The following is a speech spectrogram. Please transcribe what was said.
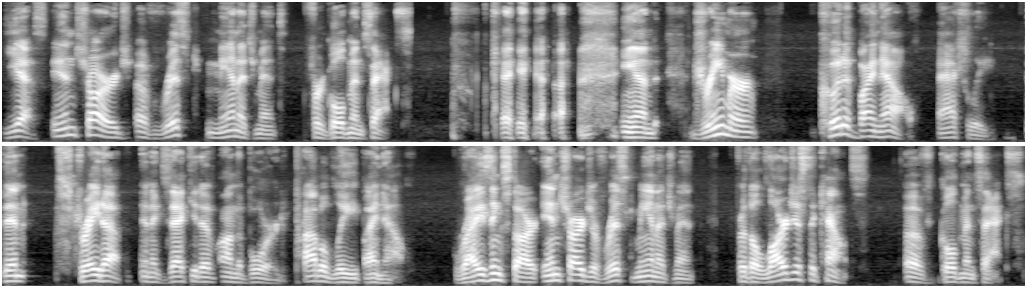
yes, in charge of risk management for Goldman Sachs. okay. and Dreamer could have by now actually been straight up an executive on the board, probably by now. Rising star in charge of risk management for the largest accounts of Goldman Sachs.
